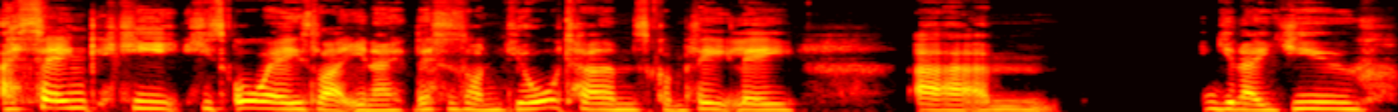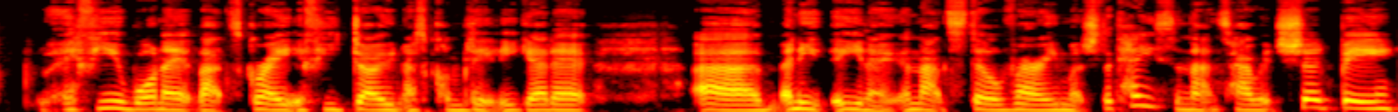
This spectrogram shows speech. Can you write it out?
I think he he's always like, you know, this is on your terms completely. Um, you know, you if you want it, that's great. If you don't, I completely get it. Um, and he, you know, and that's still very much the case, and that's how it should be.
